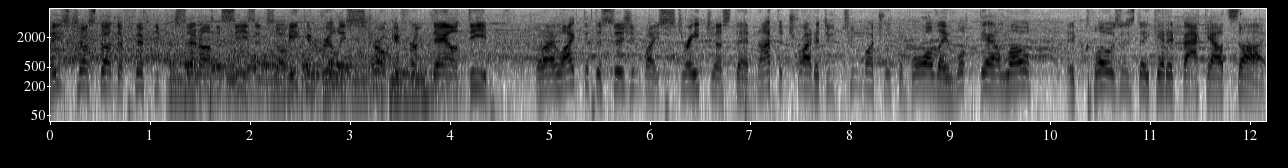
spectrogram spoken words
Well, he's just under 50% on the season, so he can really stroke it from down deep. But I like the decision by Strait just then, not to try to do too much with the ball. They look down low, it closes, they get it back outside.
